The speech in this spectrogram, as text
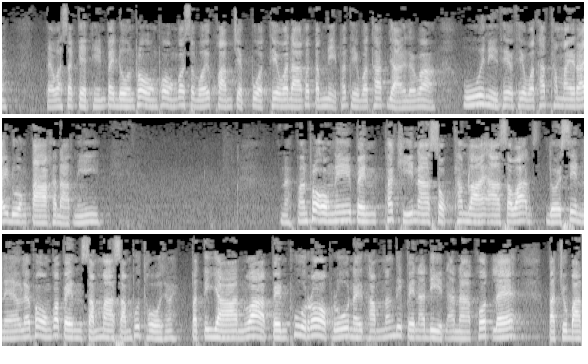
นะแต่ว่าสะเก็ดหินไปโดนพระองค์พระองค์ก็เสวยความเจ็บปวดเทวดาก็ตำหนิพระเทวทัตใหญ่เลยว่าอุ้ยนี่เทวเทวทัตทำไมไร้ดวงตาขนาดนี้ นะมันพระองค์นี้เป็นพระขีณาศพทำลายอาสวะโดยสิ้นแล้ว และพระองค์ก็เป็นสัมมาสัมพุทโธใช่ไหมปฏิญาณว่าเป็นผู้รอบรู้ในธรรมทั้งที่เป็นอดีตอนาคตและปัจจุบัน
